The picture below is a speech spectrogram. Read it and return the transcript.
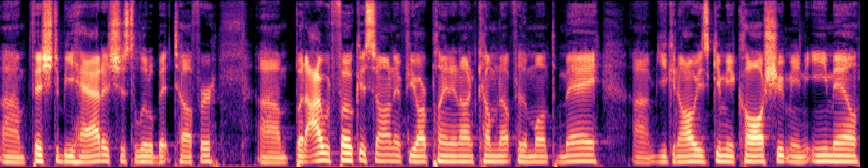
um, fish to be had. It's just a little bit tougher. Um, but I would focus on if you are planning on coming up for the month of May, um, you can always give me a call, shoot me an email.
